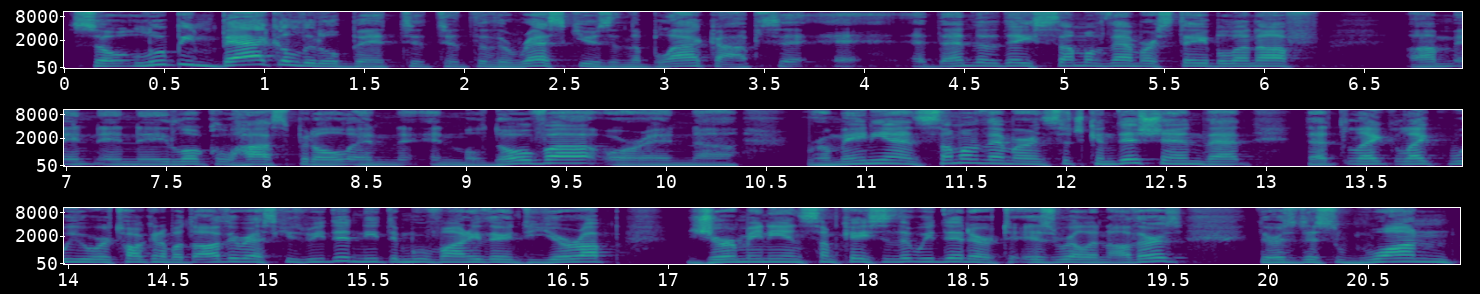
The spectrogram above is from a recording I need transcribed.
So looping back a little bit to, to, to the rescues and the black ops, at, at the end of the day, some of them are stable enough um, in, in a local hospital in, in Moldova or in uh, Romania, and some of them are in such condition that that like like we were talking about the other rescues we did need to move on either into Europe, Germany in some cases that we did, or to Israel and others. There's this one,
